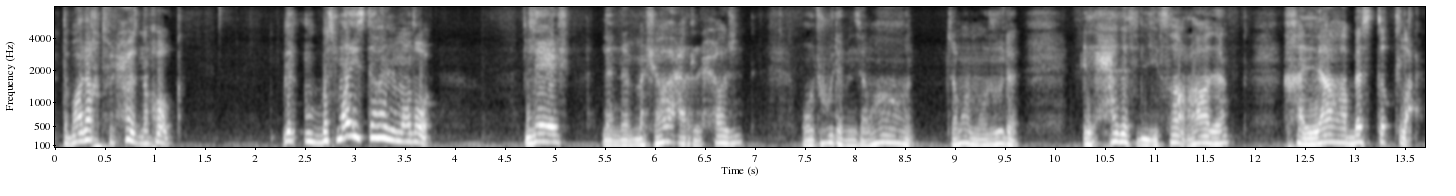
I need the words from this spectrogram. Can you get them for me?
أنت بالغت في الحزن أخوك. بس ما يستاهل الموضوع. ليش؟ لأن مشاعر الحزن موجودة من زمان. زمان موجودة. الحدث اللي صار هذا خلاها بس تطلع.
